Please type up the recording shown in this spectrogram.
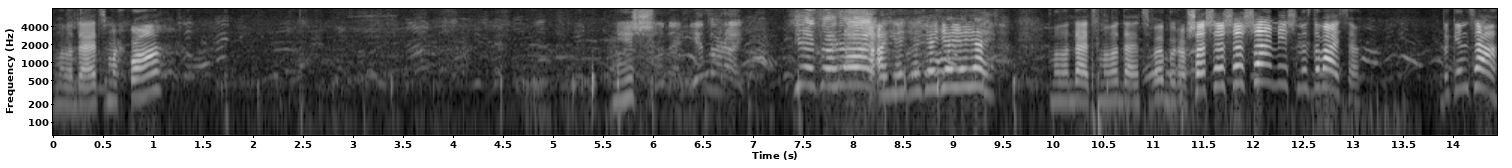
Молодець, Марко. Міш. Є заграй! Є заграй! Ай-яй-яй-яй-яй-яй. Молодець, молодець, виборов. Ще, ще, ще, ще, Міш, не здавайся. До кінця.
